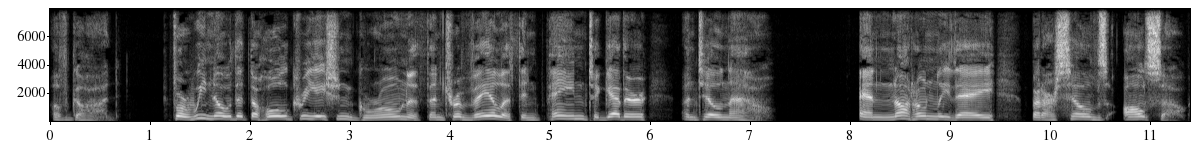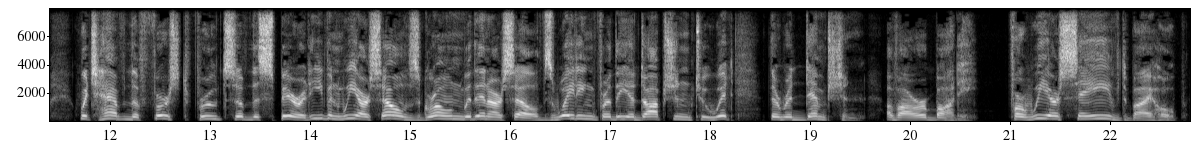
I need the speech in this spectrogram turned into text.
of God. For we know that the whole creation groaneth and travaileth in pain together until now. And not only they, but ourselves also, which have the first fruits of the Spirit, even we ourselves groan within ourselves, waiting for the adoption to wit, the redemption of our body. For we are saved by hope.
